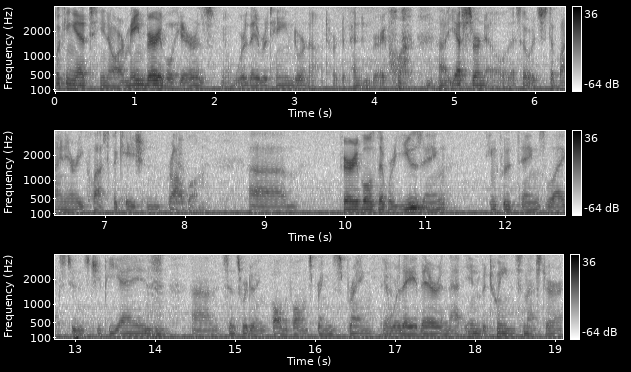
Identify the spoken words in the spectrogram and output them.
looking at, you know, our main variable here is, you know, were they retained or not, or dependent variable, uh, yes or no. So it's just a binary classification problem. Um, variables that we're using include things like students' GPAs. Mhm. Um, since we're doing fall to fall and spring to spring, you know, were they there in that in between semester?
